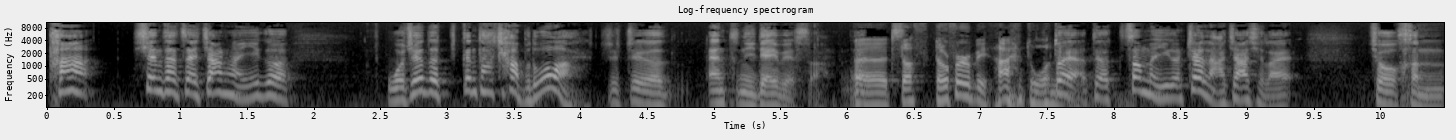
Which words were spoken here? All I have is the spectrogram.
他现在再加上一个，我觉得跟他差不多了，这这个 Anthony Davis 啊。呃，得得分比他还多呢。对对，这么一个，这俩加起来。就很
